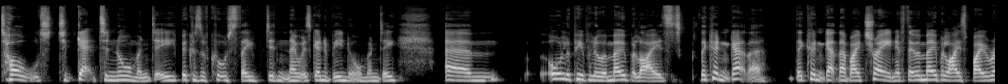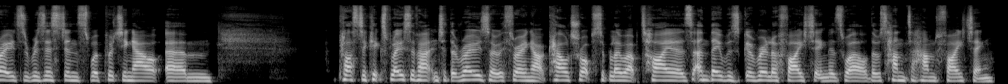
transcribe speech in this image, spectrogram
told to get to Normandy, because of course they didn't know it was going to be Normandy, um, all the people who were mobilized, they couldn't get there. They couldn't get there by train. If they were mobilized by roads, the resistance were putting out um, plastic explosive out into the roads. They were throwing out caltrops to blow up tires, and there was guerrilla fighting as well. There was hand to hand fighting.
